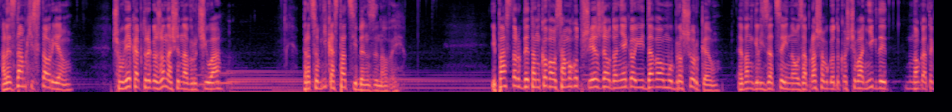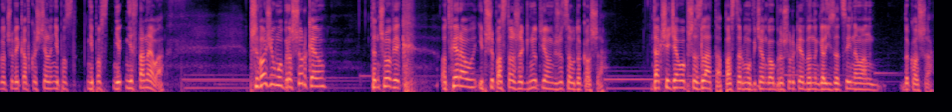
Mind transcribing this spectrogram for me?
ale znam historię człowieka, którego żona się nawróciła, pracownika stacji benzynowej. I pastor, gdy tankował samochód, przyjeżdżał do niego i dawał mu broszurkę ewangelizacyjną. Zapraszał go do kościoła. Nigdy noga tego człowieka w kościele nie, nie, nie, nie stanęła. Przywoził mu broszurkę. Ten człowiek otwierał i przy pastorze gniótł ją i wrzucał do kosza. I tak się działo przez lata. Pastor mu wyciągał broszurkę ewangelizacyjną, do kosza.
